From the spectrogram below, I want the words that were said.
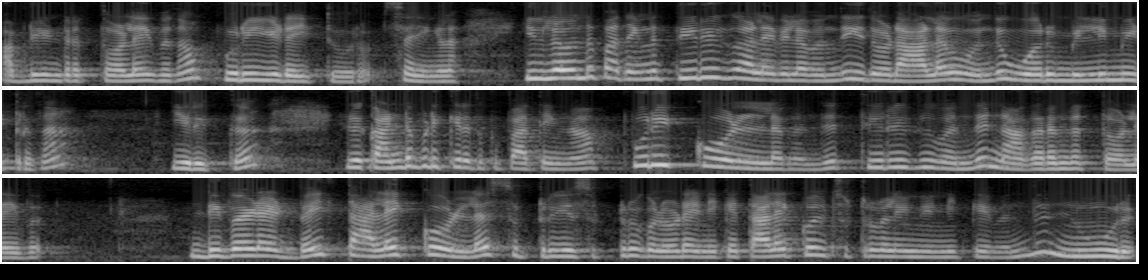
அப்படின்ற தொலைவு தான் புரியுடை தூரம். சரிங்களா? இதில் வந்து பார்த்திங்கன்னா திருகு அளவில் வந்து இதோட அளவு வந்து ஒரு மில்லிமீட்டர் தான் இருக்குது இதை கண்டுபிடிக்கிறதுக்கு பார்த்திங்கன்னா குறிக்கோளில் வந்து திருகு வந்து நகர்ந்த தொலைவு. டிவைடட் பை தலைக்கோளில் சுற்றிய சுற்றுகளோட எண்ணிக்கை தலைக்கோள் சுற்றுகளின் எண்ணிக்கை வந்து நூறு.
